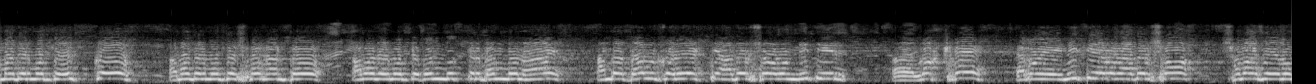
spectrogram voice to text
আমাদের মধ্যে ঐক্য, আমাদের মধ্যে সৌহার্দ্য, আমাদের মধ্যে বন্ধুত্বের বন্ধন হয়। আমরা দল করে একটি আদর্শ এবং নীতির লক্ষ্যে এবং এই নীতি এবং আদর্শ সমাজে এবং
